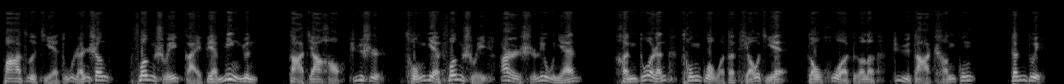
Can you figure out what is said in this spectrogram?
八字解读人生，风水改变命运。大家好，居士从业风水二十六年，很多人通过我的调节都获得了巨大成功。针对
